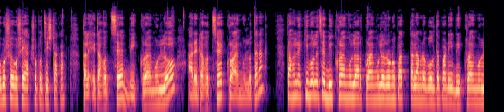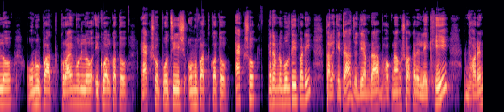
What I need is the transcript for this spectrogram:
অবশ্যই অবশ্যই একশো পঁচিশ টাকা। তাহলে এটা হচ্ছে বিক্রয় মূল্য আর এটা হচ্ছে ক্রয় মূল্য, তাই না? তাহলে কি বলেছে বিক্রয় মূল্য আর ক্রয় মূল্যের অনুপাত? তাহলে আমরা বলতে পারি বিক্রয় মূল্য অনুপাত ক্রয় মূল্য ইকুয়াল কত? একশো পঁচিশ অনুপাত কত? একশো। এটা আমরা বলতেই পারি। তাহলে এটা যদি আমরা ভগ্নাংশ আকারে লিখি ধরেন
